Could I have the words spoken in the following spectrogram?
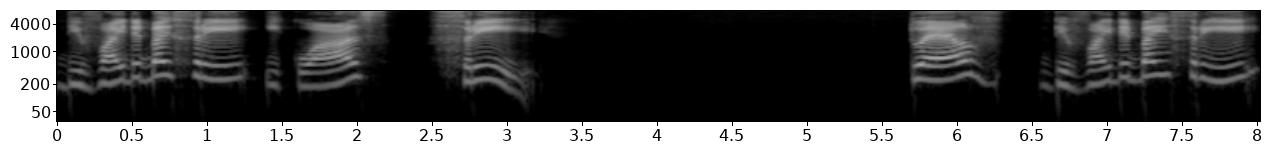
divided by 3 equals 3. 12 divided by 3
